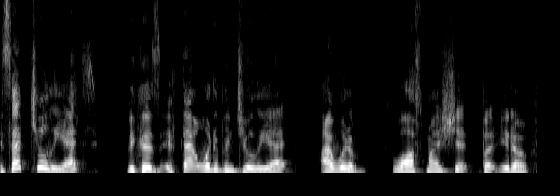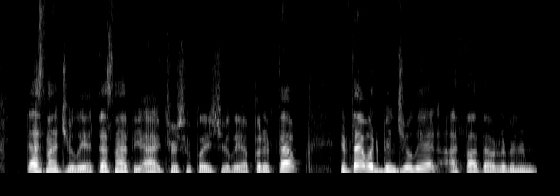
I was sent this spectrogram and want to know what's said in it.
is that Juliet? Because if that would have been Juliet, I would have lost my shit. But you know, that's not Juliet. That's not the actress who plays Juliet. But if that if that would have been Juliet, I thought that would have been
